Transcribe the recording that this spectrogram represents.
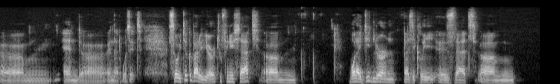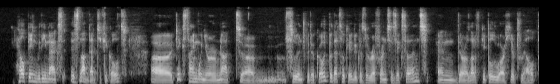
um, and uh, and that was it. So it took about a year to finish that. Um, what I did learn basically is that um, helping with Emacs is not that difficult. Uh, it takes time when you're not um, fluent with the code, but that's okay because the reference is excellent and there are a lot of people who are here to help.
